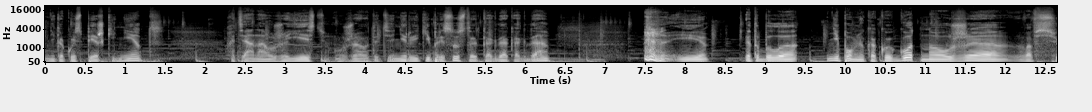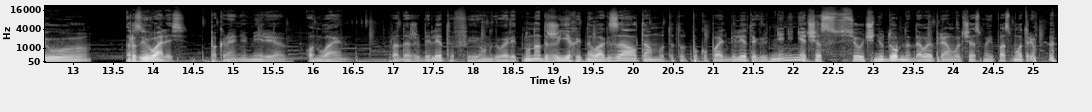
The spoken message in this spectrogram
никакой спешки нет. Хотя она уже есть, уже вот эти нервики присутствуют, когда-когда. И это было, не помню какой год, но уже вовсю развивались, по крайней мере, онлайн продажи билетов, и он говорит, ну надо же ехать на вокзал, там вот этот покупать билеты. Я говорю, не-не-не, сейчас все очень удобно, давай прямо вот сейчас мы и посмотрим,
